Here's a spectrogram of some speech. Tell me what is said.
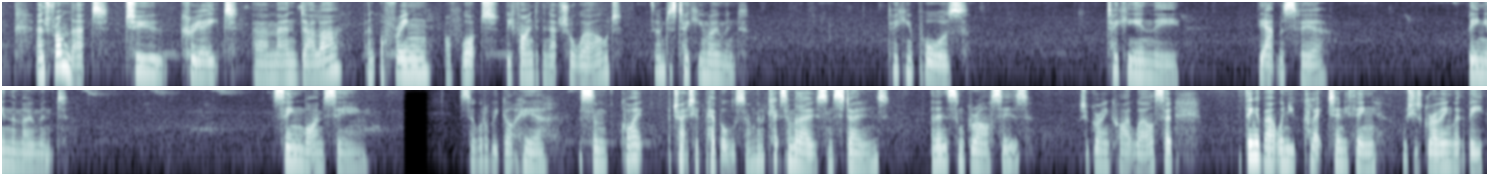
and from that to create a mandala, an offering of what we find in the natural world. So I'm just taking a moment, taking a pause, taking in the the atmosphere, being in the moment, seeing what I'm seeing. So what have we got here? Some quite attractive pebbles, so I'm going to collect some of those, some stones, and then some grasses, which are growing quite well. So, the thing about when you collect anything which is growing, whether it be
